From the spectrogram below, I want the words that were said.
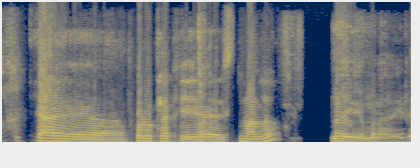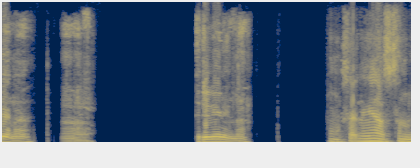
అన్న బనా నాన్న ఫోర్ ఓ క్లాక్ సినిమాల్లో? నా, మన ఇదేనా త్రివేణినా? సరే నేను వస్తాను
